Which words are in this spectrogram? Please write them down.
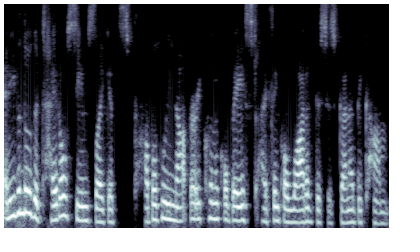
And even though the title seems like it's probably not very clinical based, I think a lot of this is going to become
